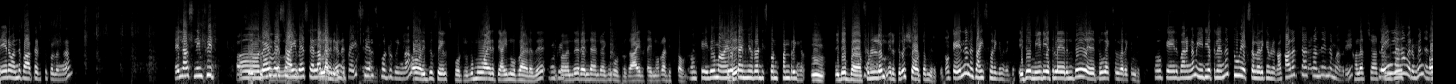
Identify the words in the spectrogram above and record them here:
நேரா வந்து பார்த்து எடுத்துக்கொள்ளுங்க. எல்லாம் slim fit low waist high waist எல்லாம். பிரைஸ் சேல்ஸ் போட்டிருக்கீங்களா? ஓ இது சேல்ஸ் போட்டிருக்கு. மூவாயிரத்தி ஐநூறு ரூபாய் எடுது. இப்ப வந்து ரெண்டாயிரம் ரூபாய்க்கு போட்டிருக்கு. ஆயிரத்தி ஐநூறு ரூபாய் டிஸ்கவுண்ட் ஓகே இதுவும் ஆயிரத்தி அஞ்சூறு ரூபா டிஸ்கவுண்ட் பண்றீங்க. ம் இது ஃபுல்லும் இருக்குது ஷார்ட்டும் இருக்குது. ஓகே என்னென்ன சைஸ் வரைக்கும் இருக்கு? இது மீடியத்துல இருந்து டூ எக்ஸ்எல் வரைக்கும் இருக்கு. ஓகே இது பாருங்க மீடியத்துல இருந்து டூ எக்ஸ்எல் வரைக்கும் இருக்கா? கலர் சார்ட் வந்து என்ன மாதிரி? கலர் சார்ட் பிளெயின்ல தான் வருமே ஓ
